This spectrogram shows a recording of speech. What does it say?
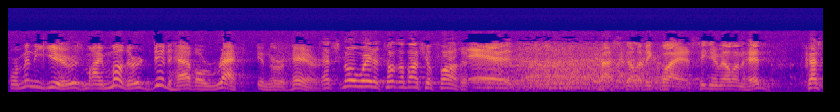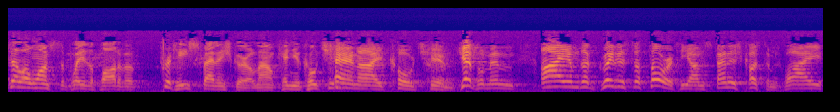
for many years, my mother did have a rat in her hair. That's no way to talk about your father. Eh, Costello, be quiet. Senior Melonhead, Costello wants to play the part of a pretty Spanish girl. Now, can you coach him? Can I coach him? Gentlemen, I am the greatest authority on Spanish customs. Why,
